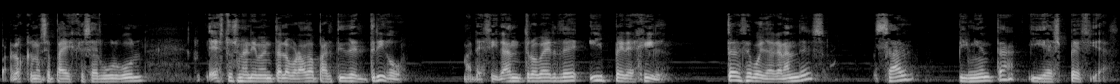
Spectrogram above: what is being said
Para los que no sepáis qué es el burgul, esto es un alimento elaborado a partir del trigo, de cilantro verde y perejil, tres cebollas grandes, sal, pimienta y especias.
